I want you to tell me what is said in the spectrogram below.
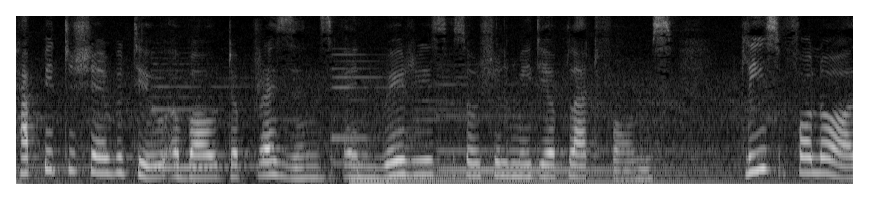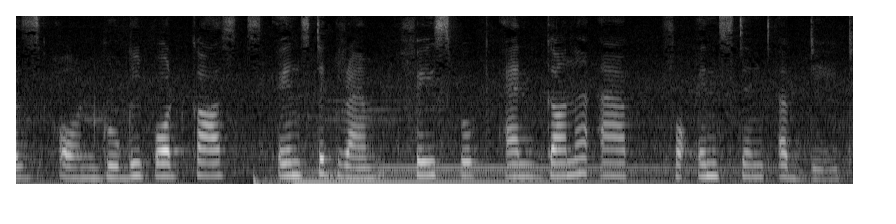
Happy to share with you about our presence in various social media platforms. Please follow us on Google Podcasts, Instagram, Facebook, and Gaana app for instant update.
